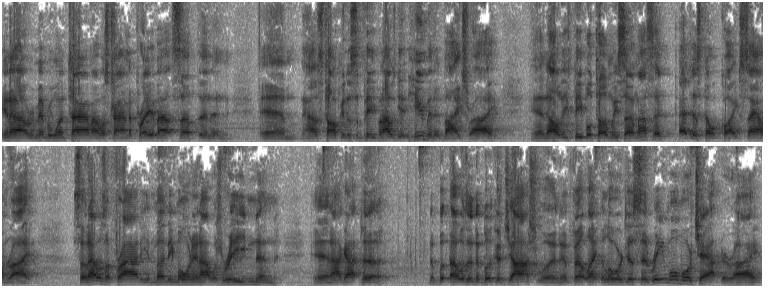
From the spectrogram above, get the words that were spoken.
you know, I remember one time I was trying to pray about something and, and I was talking to some people and I was getting human advice, right? And all these people told me something. I said, that just don't quite sound right. So that was a Friday and Monday morning I was reading and and I got to the book. I was in the book of Joshua, and it felt like the Lord just said, "Read one more chapter," right?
